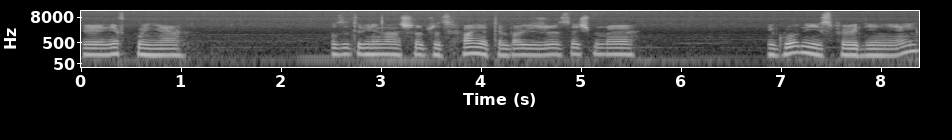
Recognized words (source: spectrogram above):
e, nie wpłynie pozytywnie na nasze przetrwanie, tym bardziej, że jesteśmy głodni i spragnieni.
